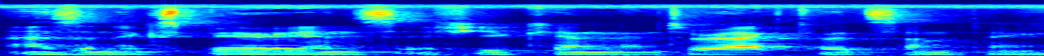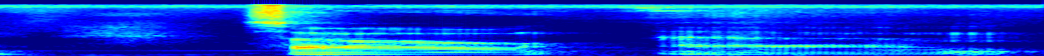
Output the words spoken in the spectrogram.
as an experience if you can interact with something. So, um,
